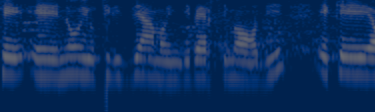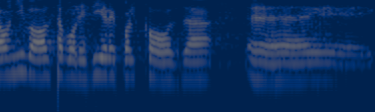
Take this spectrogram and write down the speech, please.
che eh, noi utilizziamo in diversi modi e che ogni volta vuole dire qualcosa eh,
